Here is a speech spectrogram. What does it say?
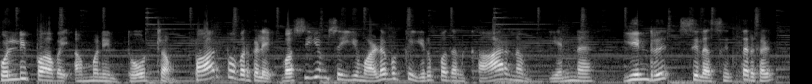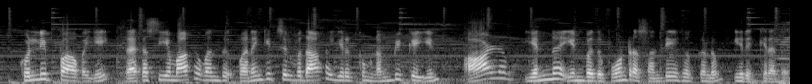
கொல்லிப்பாவை அம்மனின் தோற்றம் பார்ப்பவர்களை வசியம் செய்யும் அளவுக்கு இருப்பதன் காரணம் என்ன? இன்று சில சித்தர்கள் கொல்லிப்பாவையை ரகசியமாக வந்து வணங்கிச் செல்வதாக இருக்கும் நம்பிக்கையின் ஆழம் என்ன என்பது போன்ற சந்தேகங்களும் இருக்கிறது.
